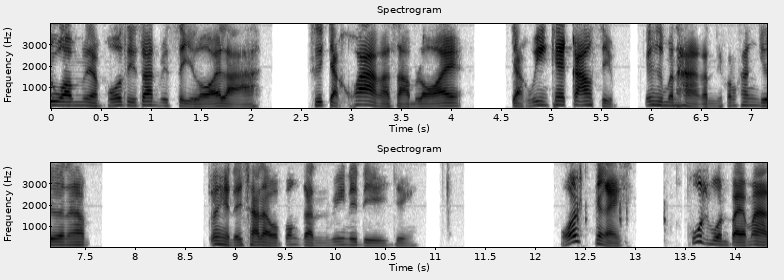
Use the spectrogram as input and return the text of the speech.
รวมเนี่ยโพสซีซั่นเป็นสี่ร้อยหลา คือจากคว้างอะสามร้อยจากวิ่งแค่เก้าสิบก็คือมันห่างกันค่อนข้างเยอะนะครับ ก็เห็นได้ชัดแล้วว่าป้องกันวิ่งได้ดีจริงโอ้ยยังไง พูดวนไปมาก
